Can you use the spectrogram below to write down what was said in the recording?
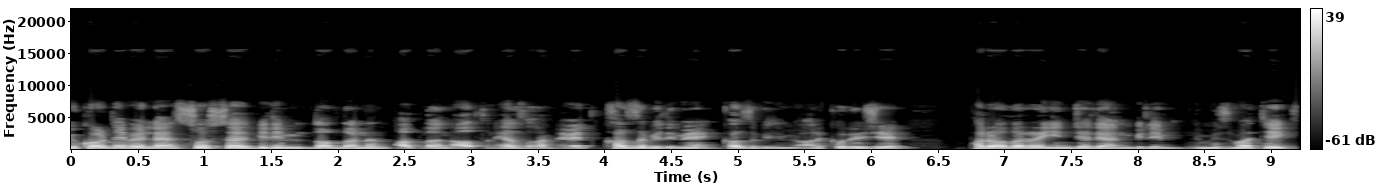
Yukarıda verilen sosyal bilim dallarının adlarının altına yazalım. Evet kazı bilimi, kazı bilimi arkeoloji, paraları inceleyen bilim numizmatik,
